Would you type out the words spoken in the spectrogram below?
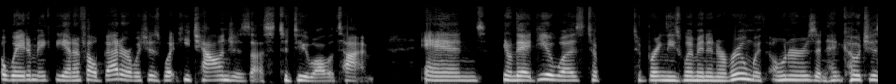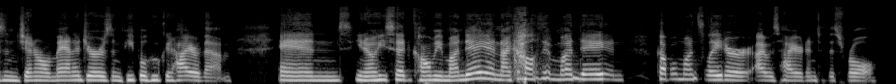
a way to make the NFL better, which is what he challenges us to do all the time. And, you know, the idea was to to bring these women in a room with owners and head coaches and general managers and people who could hire them. And, you know, he said, call me Monday. And I called him Monday. And a couple months later, I was hired into this role.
